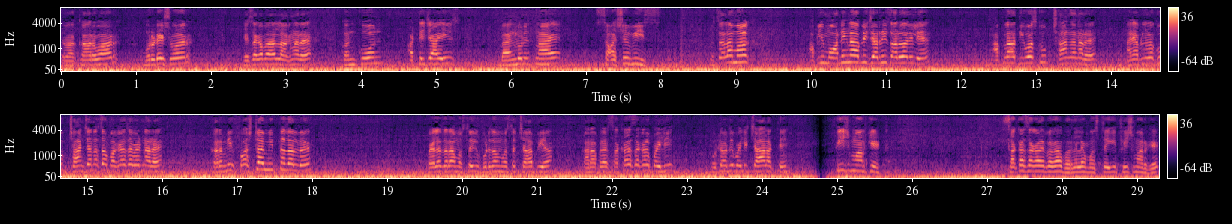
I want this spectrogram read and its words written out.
तेव्हा कारवार मुर्डेश्वर हे सगळं आपल्याला लागणार आहे. कणकोण अठ्ठेचाळीस बँगलोर इथनं आहे सहाशे वीस. तर चला मग आपली मॉर्निंगला आपली जर्नी चालू झालेली आहे. आपला दिवस खूप छान जाणार आहे आणि आपल्याला खूप छान छान असं बघायचा भेटणार आहे. कारण मी फर्स्ट टाइम इथनं चाललो आहे पहिला जरा मस्त की पुढे जाऊन मस्त चहा पिया. कारण आपल्याला सकाळ सकाळ पहिली उठल्यावरती पहिली चहा लागते. फिश मार्केट सकाळ सकाळी बघा भरलेलं मस्त की फिश मार्केट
